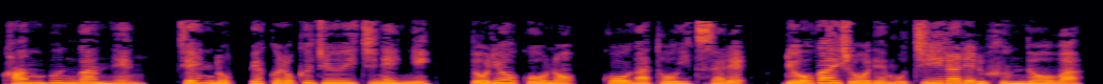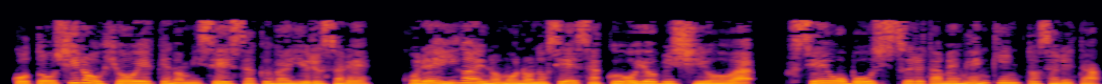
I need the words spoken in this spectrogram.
漢文元年、1661年に、土量港の港が統一され、両外省で用いられる奮闘は、後藤四郎氷家の未制作が許され、これ以外のものの制作及び使用は、不正を防止するため免禁とされた。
